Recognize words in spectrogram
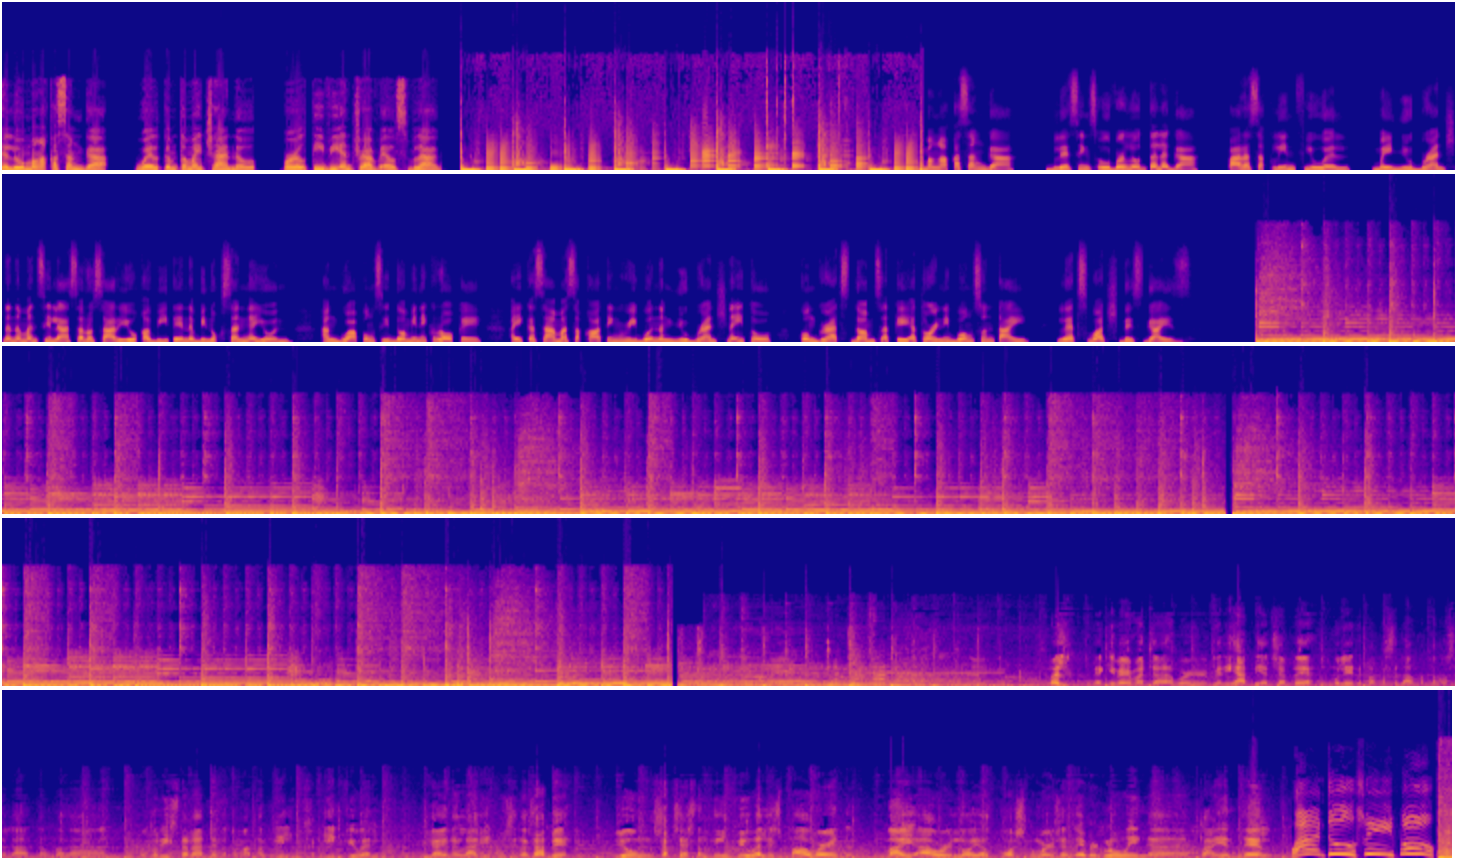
Hello mga kasangga! Welcome to my channel, Pearl TV and Travels Vlog. Mga kasangga, blessings overload talaga, para sa clean fuel. May new branch na naman sila sa Rosario, Cavite na binuksan ngayon, ang gwapong si Dominic Roque, ay kasama sa cutting ribbon ng new branch na ito, congrats Doms at kay Attorney Bong Suntay, let's watch this guys. Well, thank you very much. Ha. We're very happy. At syempre, muli, nagpapasalamat ako sa lahat ng mga motorista natin na tumatangkil sa clean fuel. Kagaya ng lagi kong sinasabi, yung success ng clean fuel is powered by our loyal customers and ever-growing uh, clientele. One, two, three, four.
